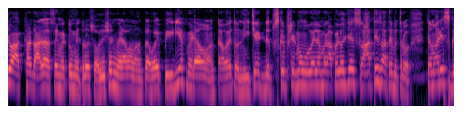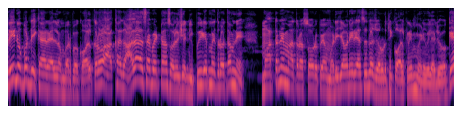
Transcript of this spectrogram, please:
જો આખા ગાલા અસાઇનમેન્ટનું મિત્રો સોલ્યુશન મેળવવા માંગતા હોય પીડીએફ મેળવવા માંગતા હોય, તો નીચે ડિસ્ક્રિપ્શનમાં મોબાઈલ નંબર આપેલો છે. સાથે સાથે મિત્રો, તમારી સ્ક્રીન ઉપર દેખાઈ રહેલ નંબર પર કોલ કરો. આખા ગાલા અસાઇનમેન્ટના સોલ્યુશનની પીડીએફ મિત્રો, તમને માત્ર ને માત્ર સો રૂપિયા મળી જવાની રહેશે, તો જરૂરથી કોલ કરી મેળવી લેજો ઓકે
